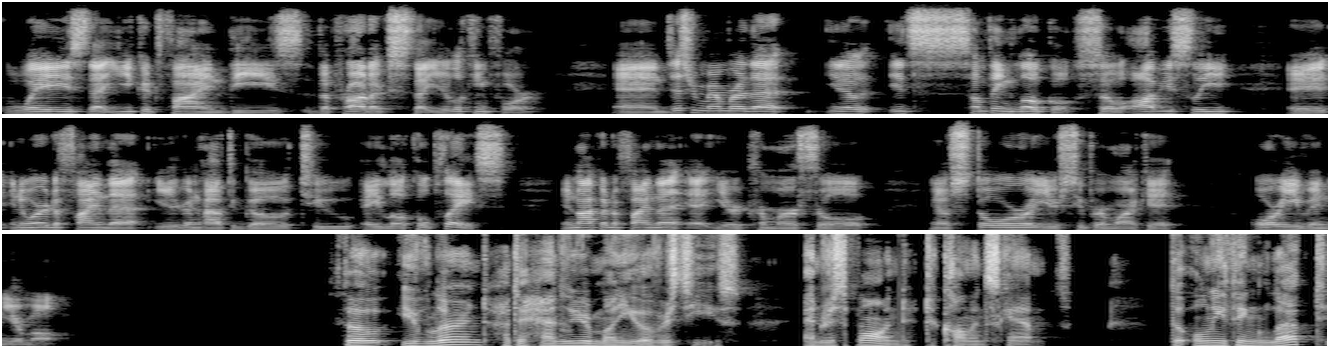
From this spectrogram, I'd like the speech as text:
ways that you could find these the products that you're looking for. And just remember that you know it's something local. So obviously, in order to find that, you're going to have to go to a local place. You're not going to find that at your commercial, you know, store, your supermarket, or even your mall. So you've learned how to handle your money overseas and respond to common scams. The only thing left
